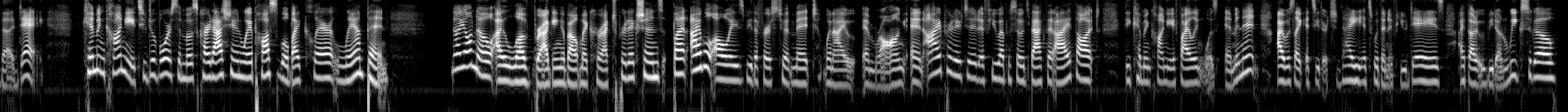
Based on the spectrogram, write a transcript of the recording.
the day. Kim and Kanye to divorce the most Kardashian way possible by Claire Lampen. Now, y'all know I love bragging about my correct predictions, but I will always be the first to admit when I am wrong. And I predicted a few episodes back that I thought the Kim and Kanye filing was imminent. I was like, it's either tonight, it's within a few days. I thought it would be done weeks ago,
